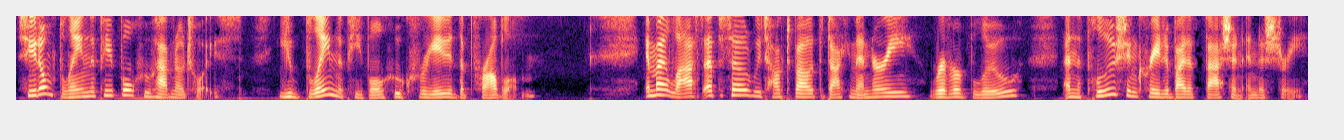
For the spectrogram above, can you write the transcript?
So you don't blame the people who have no choice. You blame the people who created the problem. In my last episode, we talked about the documentary River Blue and the pollution created by the fashion industry.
